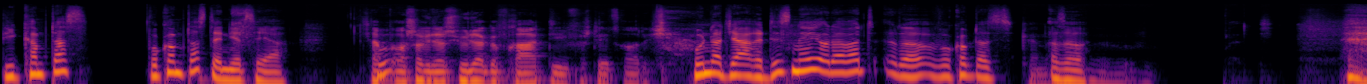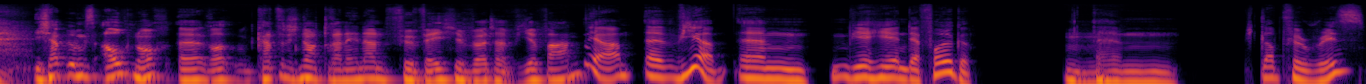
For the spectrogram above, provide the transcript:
Wie kommt das? Wo kommt das denn jetzt her? Ich habe auch schon wieder Schüler gefragt, die verstehen es auch nicht. 100 Jahre Disney oder was? Oder wo kommt das? Keine also. Ich habe übrigens auch noch, äh, kannst du dich noch dran erinnern, für welche Wörter wir waren? Ja, äh, wir. Ähm, wir hier in der Folge. Mhm. Ähm, ich glaube für Riz.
